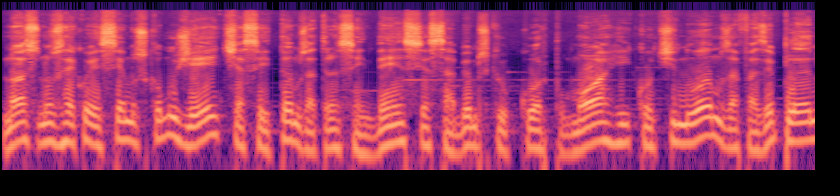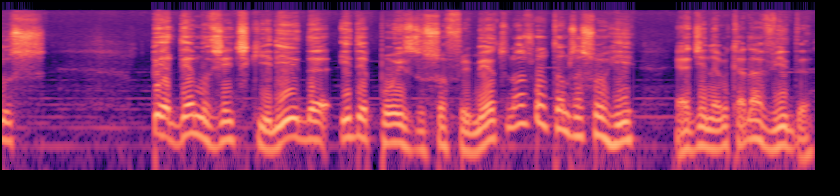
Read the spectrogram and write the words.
Nós nos reconhecemos como gente, aceitamos a transcendência, sabemos que o corpo morre, continuamos a fazer planos, perdemos gente querida e depois do sofrimento nós voltamos a sorrir. É a dinâmica da vida.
